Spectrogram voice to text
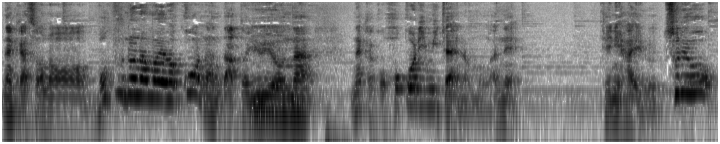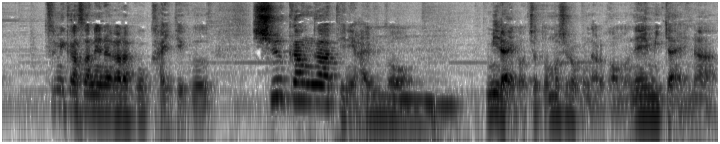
なんかその僕の名前はこうなんだというような、なんかこう誇りみたいなものがね手に入る。それを積み重ねながらこう書いていく。習慣が手に入ると、うん。未来がちょっと面白くなるかもねみたいな。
